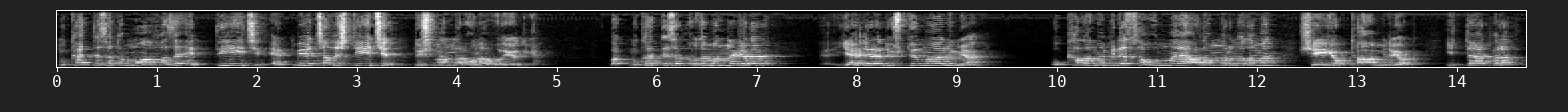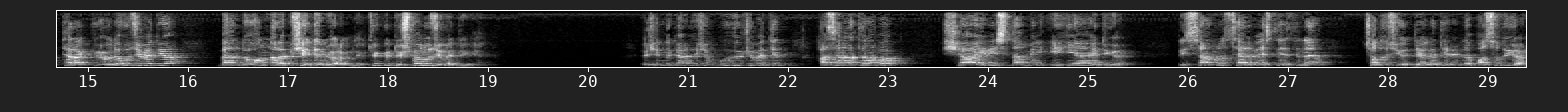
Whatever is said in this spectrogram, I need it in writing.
mukaddesatı muhafaza ettiği için, etmeye çalıştığı için düşmanlar ona vuruyor diyor. Bak mukaddesat o zaman ne kadar e, yerlere düştüğü malum yani. O kalanı bile savunmaya adamların o zaman şeyi yok, tahammülü yok. İttihat ve Terakki öyle hücum ediyor, ben de onlara bir şey demiyorum diyor. Çünkü düşman hücum ediyor yani. E şimdi kardeşim bu hükümetin hasenatına bak. Şair İslami ihya ediyor. Risale'nin serbestiyetine çalışıyor. Devlet eliyle basılıyor.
